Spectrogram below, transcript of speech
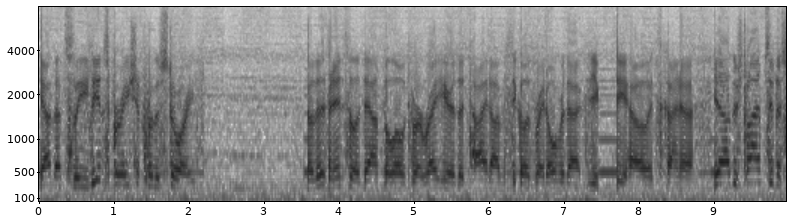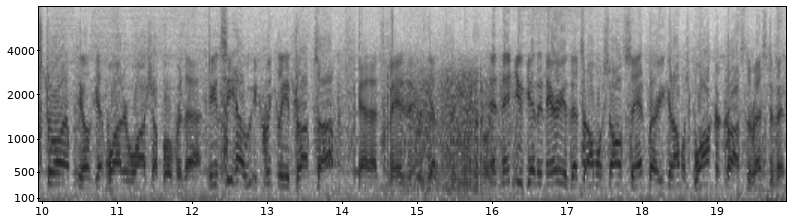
Yeah, that's the, the inspiration for the story. So this peninsula down below to our right here, the tide obviously goes right over that because you can see how it's kind of... Yeah, there's times in a storm you'll get water wash up over that. You can see how quickly it drops off, Yeah, that's amazing. and then you get an area that's almost all sandbar. You can almost walk across the rest of it.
